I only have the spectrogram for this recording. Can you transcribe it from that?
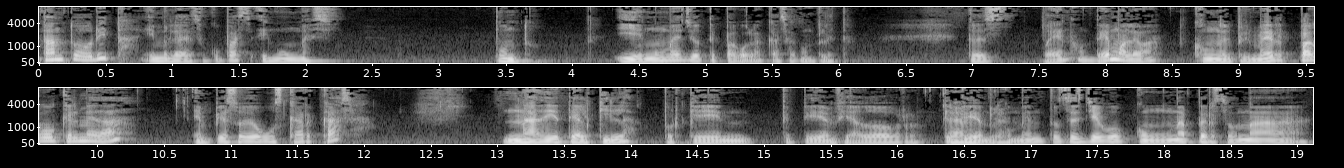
tanto ahorita y me la desocupas en un mes. Punto. Y en un mes yo te pago la casa completa. Entonces, bueno, démosle va. Con el primer pago que él me da, empiezo yo a buscar casa. Nadie te alquila porque te piden fiador, te Claro, piden claro. documento. Entonces llego con una persona,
